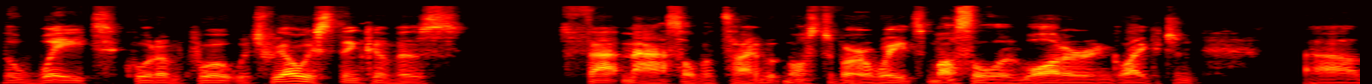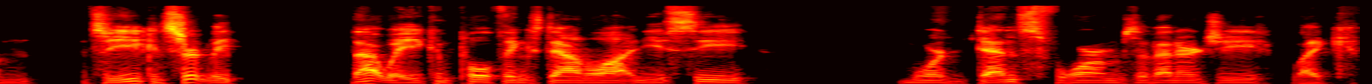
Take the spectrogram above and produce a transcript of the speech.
the weight, quote unquote, which we always think of as fat mass all the time, but most of our weight's muscle and water and glycogen. Um, so you can certainly that way you can pull things down a lot and you see more dense forms of energy like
